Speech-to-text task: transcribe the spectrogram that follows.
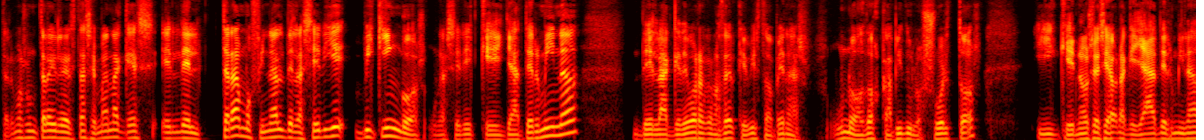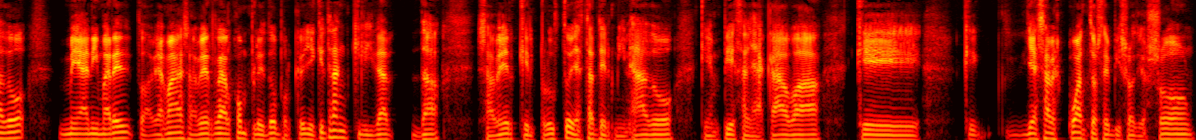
tenemos un tráiler esta semana que es el del tramo final de la serie Vikingos, una serie que ya termina de la que debo reconocer que he visto apenas uno o dos capítulos sueltos y que no sé si ahora que ya ha terminado me animaré todavía más a verla al completo porque oye, qué tranquilidad da saber que el producto ya está terminado, que empieza y acaba, que, que ya sabes cuántos episodios son,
